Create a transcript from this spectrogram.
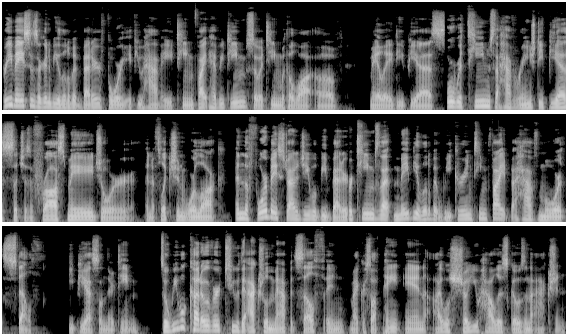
Three bases are going to be a little bit better for if you have a team fight heavy team, so a team with a lot of melee DPS, or with teams that have range DPS such as a Frost Mage or an Affliction Warlock. And the 4 base strategy will be better for teams that may be a little bit weaker in team fight but have more stealth DPS on their team. So we will cut over to the actual map itself in Microsoft Paint and I will show you how this goes into action.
